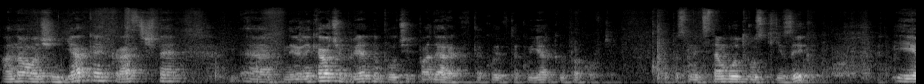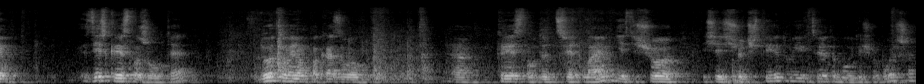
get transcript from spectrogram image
Она очень яркая, красочная. Э, наверняка очень приятно получить подарок в такой, в такой яркой упаковке. Вы посмотрите, там будет русский язык. И здесь кресло желтое. До этого я вам показывал э, кресло, вот этот цвет лайм. Есть еще, есть еще четыре других цвета, будет еще больше.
